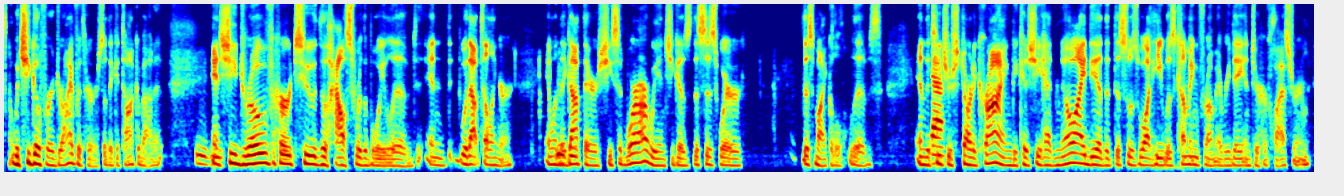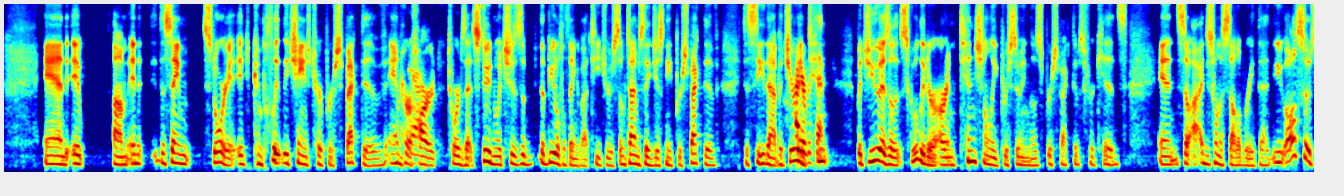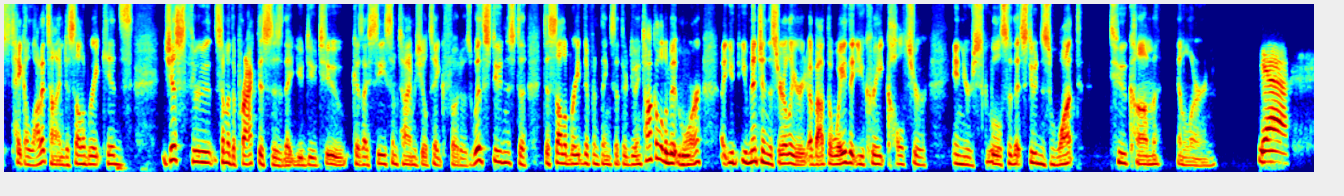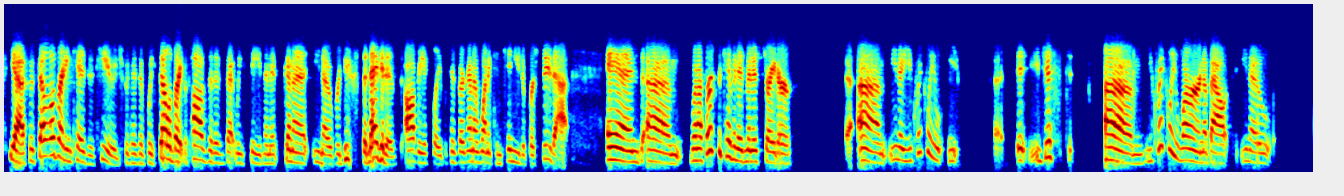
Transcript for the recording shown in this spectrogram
would she go for a drive with her so they could talk about it mm-hmm. and she drove her to the house where the boy lived and without telling her and when mm-hmm. they got there she said where are we and she goes this is where this michael lives and the yeah. teacher started crying because she had no idea that this was what he was coming from every day into her classroom and it um and the same story it completely changed her perspective and her yeah. heart towards that student which is a, the beautiful thing about teachers sometimes they just need perspective to see that but you're intent but you as a school leader are intentionally pursuing those perspectives for kids. And so i just want to celebrate that. You also take a lot of time to celebrate kids just through some of the practices that you do too because i see sometimes you'll take photos with students to to celebrate different things that they're doing. Talk a little bit mm-hmm. more. Uh, you, you mentioned this earlier about the way that you create culture in your school so that students want to come and learn. Yeah yeah so celebrating kids is huge because if we celebrate the positives that we see then it's going to you know reduce the negatives obviously because they're going to want to continue to pursue that. And um, when i first became an administrator um, you know you quickly you, it, you just um, you quickly learn about you know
